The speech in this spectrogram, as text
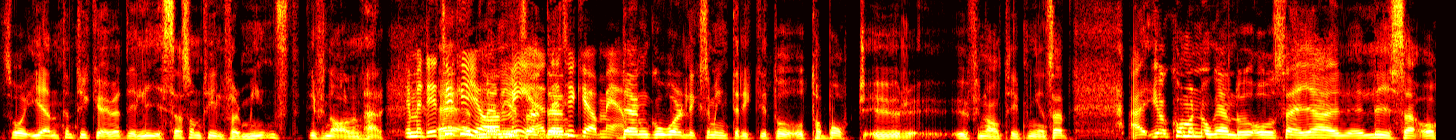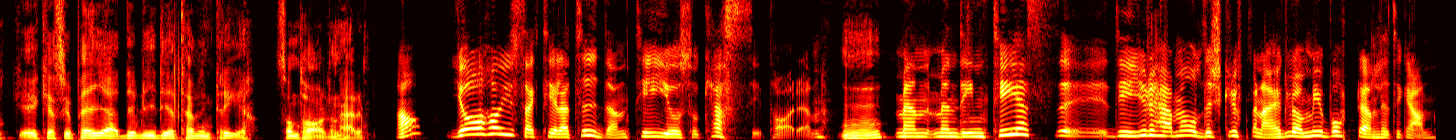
så egentligen tycker jag ju att det är Lisa som tillför minst till finalen här. Ja, men det tycker Eh, jag men med. så här, det den, tycker jag med. Den går liksom inte riktigt att, att ta bort ur, ur finaltippningen. Så att, eh, jag kommer nog ändå att säga Lisa och eh, Cassiopeia, det blir deltävling tre som tar den här. Ja, jag har ju sagt hela tiden, Teos och Cassie tar den. Mm. Men, men din tes, det är ju det här med åldersgrupperna, jag glömmer ju bort den lite grann.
